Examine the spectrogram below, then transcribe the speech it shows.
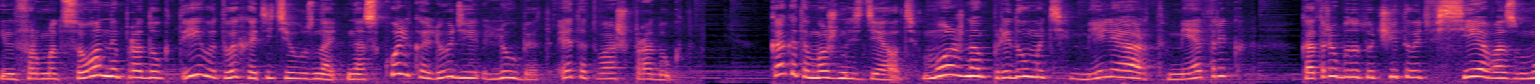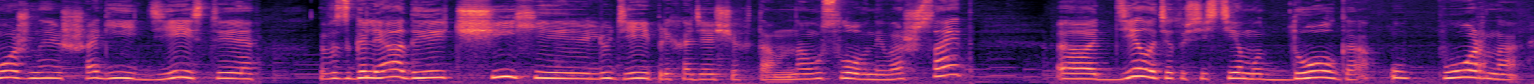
информационный продукт, и вот вы хотите узнать, насколько люди любят этот ваш продукт. Как это можно сделать? Можно придумать миллиард метрик, которые будут учитывать все возможные шаги, действия, взгляды, чихи людей, приходящих там на условный ваш сайт, э, делать эту систему долго, упорно –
